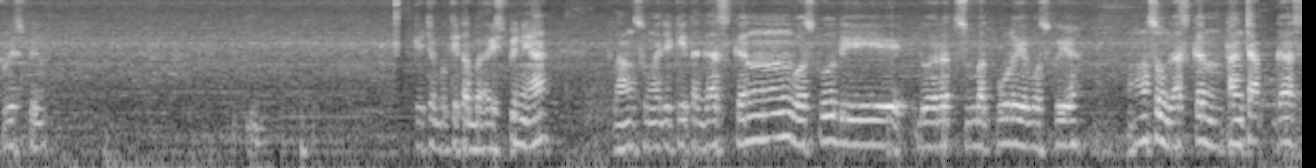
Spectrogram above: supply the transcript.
free spin. Oke coba kita beli spin ya langsung aja kita gaskan bosku di 240 ya bosku ya. Langsung gaskan tancap gas.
